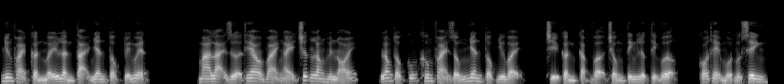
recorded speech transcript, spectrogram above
nhưng phải cần mấy lần tại nhân tộc tuyến nguyện mà lại dựa theo vài ngày trước long huyên nói, long tộc cũng không phải giống nhân tộc như vậy, chỉ cần cặp vợ chồng tinh lực thịnh vượng, có thể một mực sinh.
